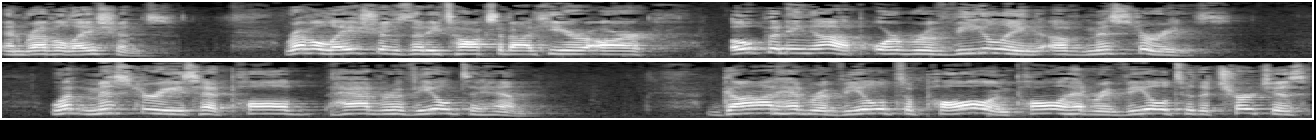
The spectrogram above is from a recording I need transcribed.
and revelations. Revelations that he talks about here are opening up or revealing of mysteries. What mysteries had Paul had revealed to him? God had revealed to Paul and Paul had revealed to the churches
